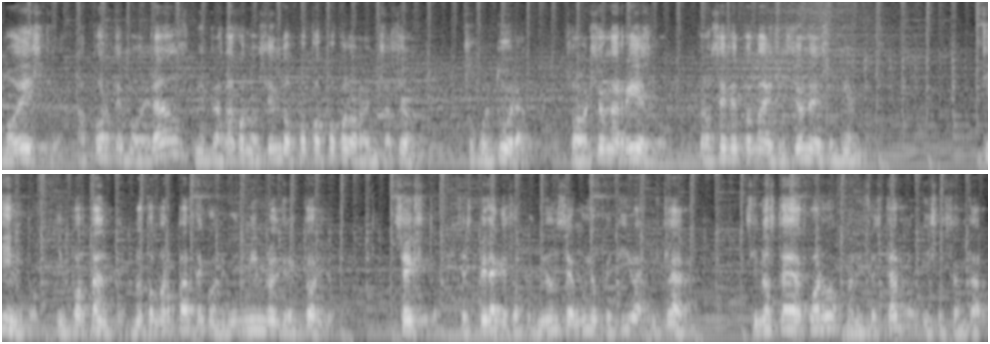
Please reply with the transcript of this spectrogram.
modestia, aportes moderados mientras va conociendo poco a poco la organización, su cultura, su aversión a riesgo, proceso de toma de decisiones de sus miembros. Quinto, importante, no tomar parte con ningún miembro del directorio, Sexto, se espera que su opinión sea muy objetiva y clara. Si no está de acuerdo, manifestarlo y sustentarlo.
